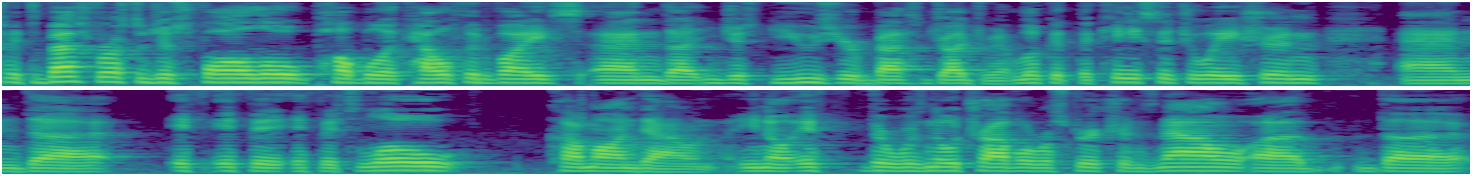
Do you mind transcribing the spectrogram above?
it's best for us to just follow public health advice and uh, just use your best judgment. Look at the case situation, and uh, if if it, if it's low, come on down. You know, if there was no travel restrictions now, uh, the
